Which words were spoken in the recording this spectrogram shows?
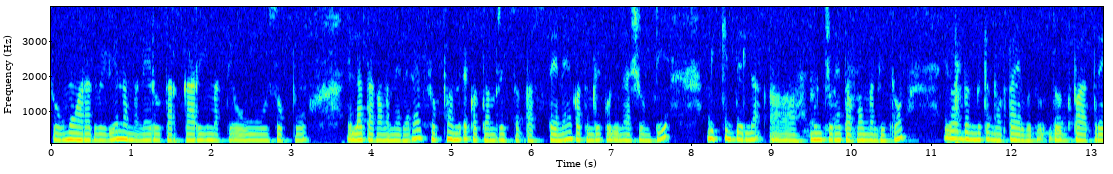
ಸೋಮವಾರದ ವಿಡಿಯೋ ನಮ್ಮ ಮನೆಯವರು ತರಕಾರಿ ಮತ್ತು ಹೂವು ಸೊಪ್ಪು ಎಲ್ಲ ತಗೊಂಬಂದಿದ್ದಾರೆ. ಸೊಪ್ಪು ಅಂದರೆ ಕೊತ್ತಂಬರಿ ಸೊಪ್ಪು ಅಷ್ಟೇ ಕೊತ್ತಂಬರಿ, ಪುದೀನ, ಶುಂಠಿ ಮಿಕ್ಕಿದ್ದೆಲ್ಲ ಮುಂಚೆನೇ ತಗೊಂಬಂದಿದ್ರು. ಇವಾಗ ಬಂದ್ಬಿಟ್ಟು ನೋಡ್ತಾ ಇರ್ಬೋದು ದೊಡ್ಡ ಪಾತ್ರೆ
